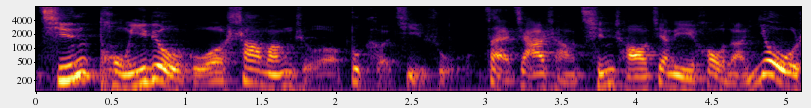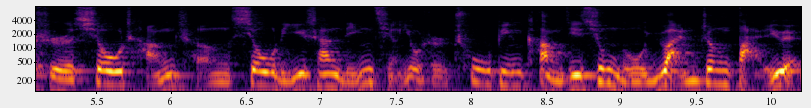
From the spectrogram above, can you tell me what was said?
秦统一六国，伤亡者不可计数。再加上秦朝建立以后呢，又是修长城、修骊山陵寝，又是出兵抗击匈奴、远征百越，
